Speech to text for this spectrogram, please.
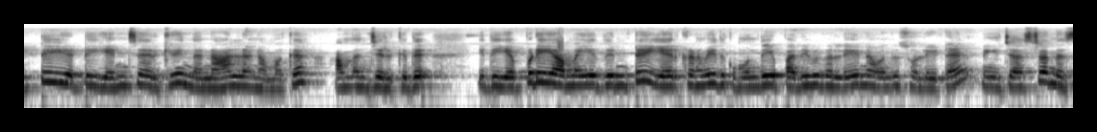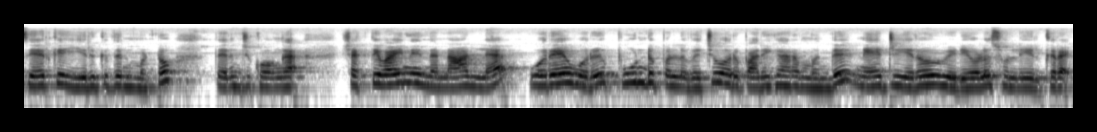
எட்டு எட்டு எண் சேர்க்கையும் இந்த நாளில் நமக்கு அமைஞ்சிருக்குது. இது எப்படி அமையுதுன்ட்டு ஏற்கனவே இதுக்கு முந்தைய பதிவுகள்லேயே நான் வந்து சொல்லிட்டேன். நீங்கள் ஜஸ்ட் அந்த சேர்க்கை இருக்குதுன்னு மட்டும் தெரிஞ்சுக்கோங்க. சக்தி வாய்ந்த இந்த நாளில் ஒரே ஒரு பூண்டு பல்லு வச்சு ஒரு பரிகாரம் வந்து நேற்று இரவு வீடியோவில் சொல்லியிருக்கிறேன்.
